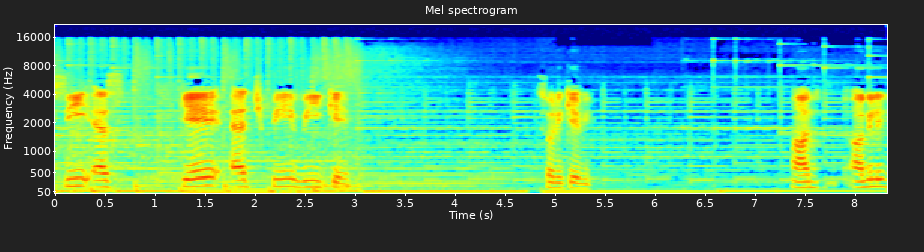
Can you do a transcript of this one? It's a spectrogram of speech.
C S K H P V K sorry K V आज अगली,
